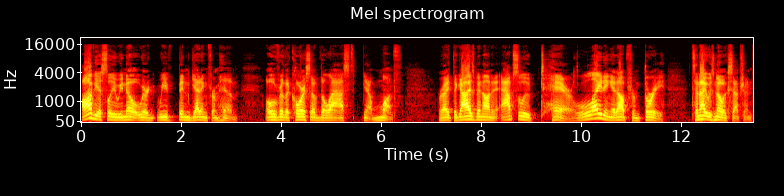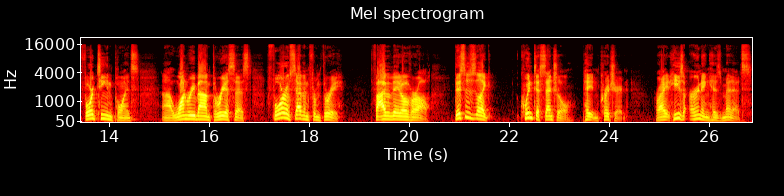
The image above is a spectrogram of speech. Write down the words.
obviously we know we're, we've been getting from him over the course of the last you know month right the guy's been on an absolute tear lighting it up from three tonight was no exception 14 points uh, one rebound three assists four of seven from three five of eight overall this is like quintessential Payton Pritchard right he's earning his minutes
